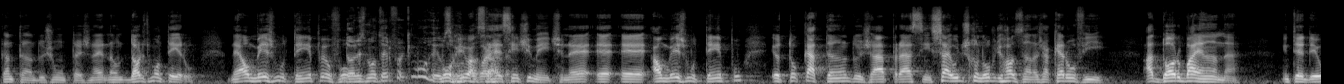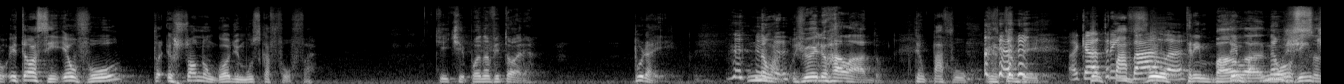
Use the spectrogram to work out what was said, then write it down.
cantando juntas, né? Não, Doris Monteiro, né? Ao mesmo tempo eu vou Doris Monteiro foi que morreu. Morreu agora recentemente, né? É, é, ao mesmo tempo, eu tô catando já para assim, saiu o disco novo de Rosana, já quero ouvir. Adoro Baiana, entendeu? Então assim, eu vou, eu só não gosto de música fofa. Que tipo, Ana Vitória. Por aí. Não, Joelho ralado. Tem um pavor. Eu também. Aquela trembala. pavor. Trembala, Tremba- Não, nossa gente,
